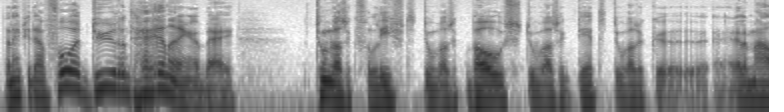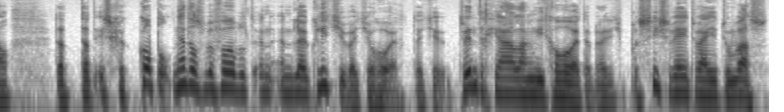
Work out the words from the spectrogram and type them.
dan heb je daar voortdurend herinneringen bij. Toen was ik verliefd, toen was ik boos, toen was ik dit, toen was ik uh, helemaal... Dat, dat is gekoppeld, net als bijvoorbeeld een, een leuk liedje wat je hoort. Dat je twintig jaar lang niet gehoord hebt. Dat je precies weet waar je toen was.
